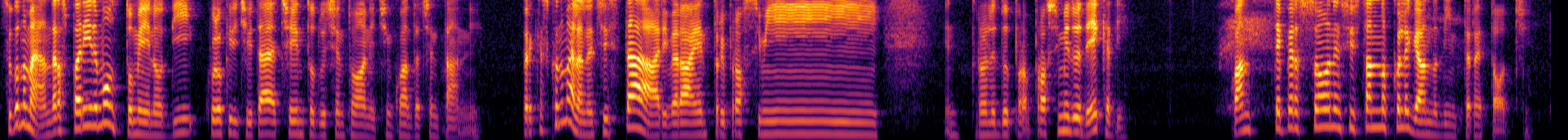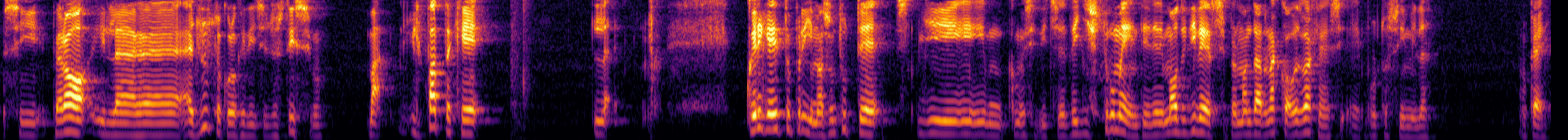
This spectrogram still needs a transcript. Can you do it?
secondo me andrà a sparire molto meno di quello che dicevi te 100, 200 anni, 50, 100 anni. Perché secondo me la necessità arriverà entro i prossimi... entro le due pro- prossime due decadi. Quante persone si stanno collegando ad internet oggi? Sì, però il- eh, è giusto quello che dici, giustissimo. Ma il fatto è che il- quelli che hai detto prima sono tutti gli, come si dice, degli strumenti, dei modi diversi per mandare una cosa che è molto simile. Ok?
